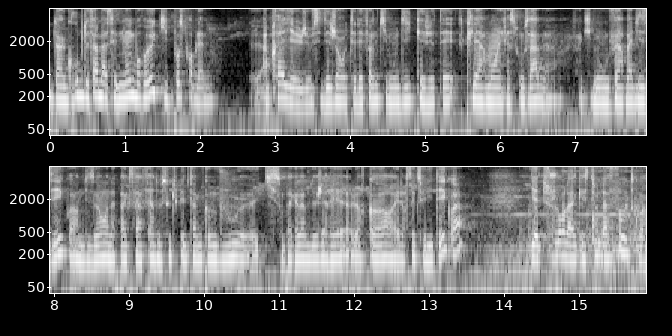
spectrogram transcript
d'un groupe de femmes assez nombreux qui posent problème. Euh, Après, il y a eu aussi des gens au téléphone qui m'ont dit que j'étais clairement irresponsable, enfin qui l'ont verbalisé, quoi, en me disant on n'a pas que ça à faire de s'occuper de femmes comme vous euh, qui sont pas capables de gérer leur corps et leur sexualité, quoi. Il y a toujours la question de la faute, quoi.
